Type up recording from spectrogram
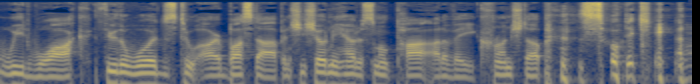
we'd walk through the woods to our bus stop, and she showed me how to smoke pot out of a crunched up soda can.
